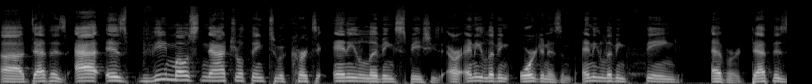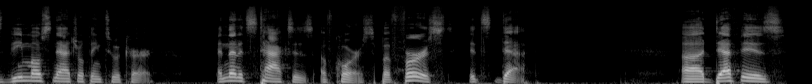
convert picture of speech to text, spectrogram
Uh, death is at, is the most natural thing to occur to any living species or any living organism, any living thing ever. Death is the most natural thing to occur. And then it's taxes, of course. But first, it's death. Uh, death is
